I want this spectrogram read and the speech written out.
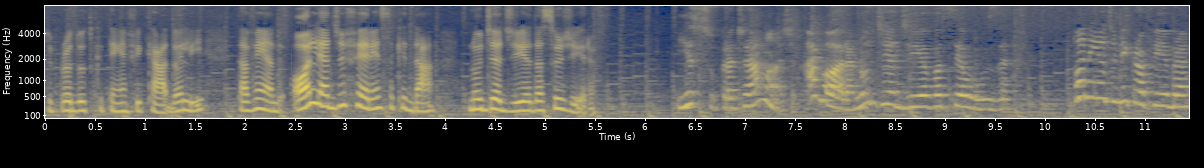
de produto que tenha ficado ali. Tá vendo? Olha a diferença que dá no dia a dia da sujeira. Isso para tirar mancha. Agora, no dia a dia você usa paninho de microfibra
